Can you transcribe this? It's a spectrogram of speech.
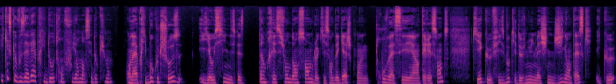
Et qu'est-ce que vous avez appris d'autre en fouillant dans ces documents? On a appris beaucoup de choses. Il y a aussi une espèce d'impression d'ensemble qui s'en dégage qu'on trouve assez intéressante, qui est que Facebook est devenu une machine gigantesque et que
